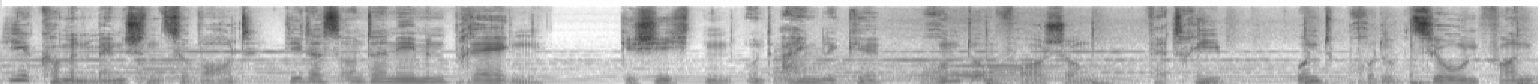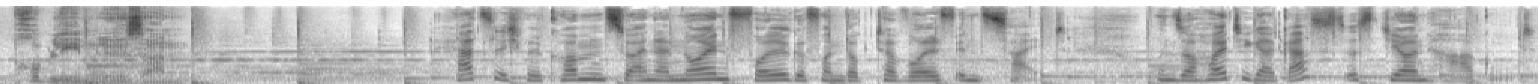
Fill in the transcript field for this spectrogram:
Hier kommen Menschen zu Wort, die das Unternehmen prägen. Geschichten und Einblicke rund um Forschung, Vertrieb und Produktion von Problemlösern. Herzlich willkommen zu einer neuen Folge von Dr. Wolf in Zeit. Unser heutiger Gast ist Jörn Hargut.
